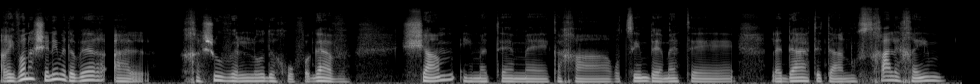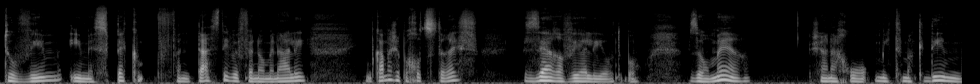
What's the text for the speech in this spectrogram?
הרבעון השני מדבר על חשוב ולא דחוף. אגב, שם, אם אתם אה, ככה רוצים באמת אה, לדעת את הנוסחה לחיים טובים, עם הספק פנטסטי ופנומנלי, עם כמה שפחות סטרס, זה הרביע להיות בו. זה אומר שאנחנו מתמקדים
